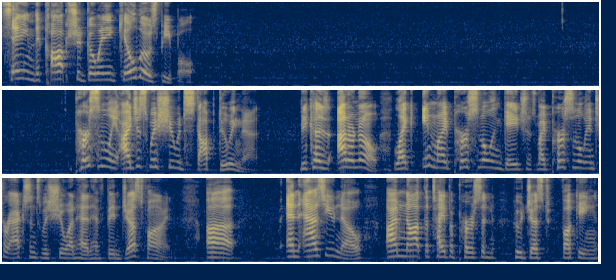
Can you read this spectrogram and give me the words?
saying the cops should go in and kill those people. Personally, I just wish she would stop doing that. Because, I don't know, like, in my personal engagements, my personal interactions with Shoe on Head have been just fine. Uh, and as you know, I'm not the type of person who just fucking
